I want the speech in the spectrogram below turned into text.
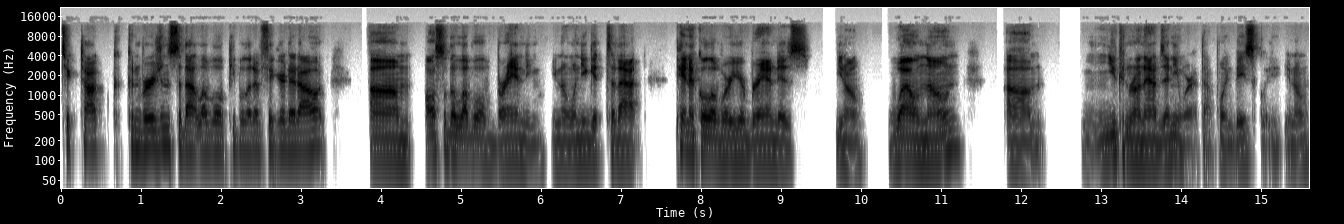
TikTok conversions to that level of people that have figured it out. Um, also the level of branding, you know, when you get to that pinnacle of where your brand is, you know, well known, um, you can run ads anywhere at that point, basically, you know.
